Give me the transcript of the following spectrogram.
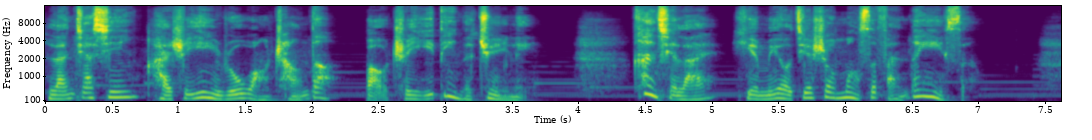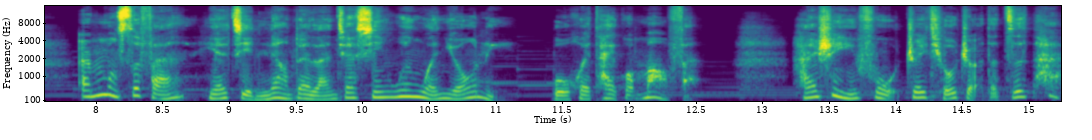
蓝嘉欣还是一如往常的保持一定的距离，看起来也没有接受孟思凡的意思。而孟思凡也尽量对蓝嘉欣温文有礼，不会太过冒犯，还是一副追求者的姿态。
